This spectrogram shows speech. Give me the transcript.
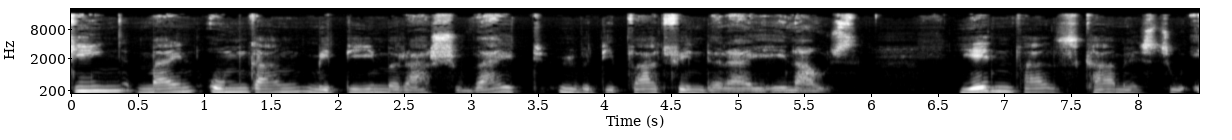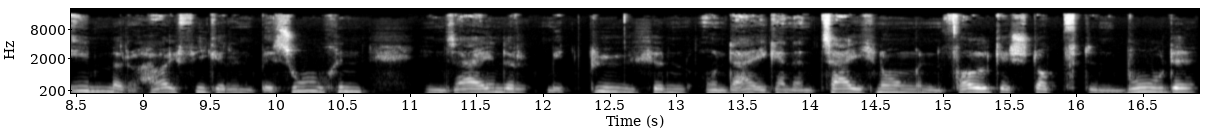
ging mein Umgang mit ihm rasch weit über die Pfadfinderei hinaus. Jedenfalls kam es zu immer häufigeren Besuchen in seiner mit Büchern und eigenen Zeichnungen vollgestopften Bude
